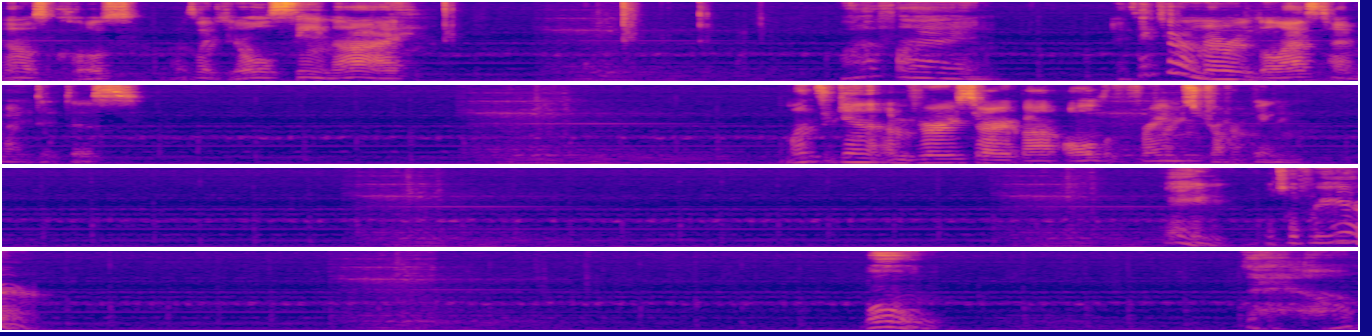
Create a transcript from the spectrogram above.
that was close. That was like the old seeing eye. If I... I think I remember the last time I did this. Once again, I'm very sorry about all the frames dropping. Hey, what's over here? Whoa. The hell?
